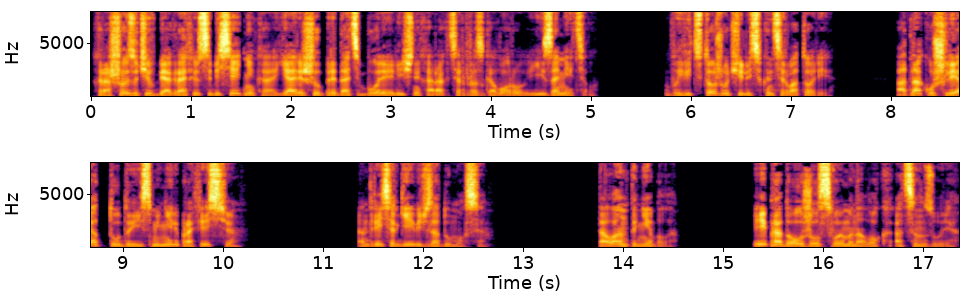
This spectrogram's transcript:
Хорошо изучив биографию собеседника, я решил придать более личный характер разговору и заметил. «Вы ведь тоже учились в консерватории. Однако ушли оттуда и сменили профессию. Андрей Сергеевич задумался. Таланта не было. И продолжил свой монолог о цензуре.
